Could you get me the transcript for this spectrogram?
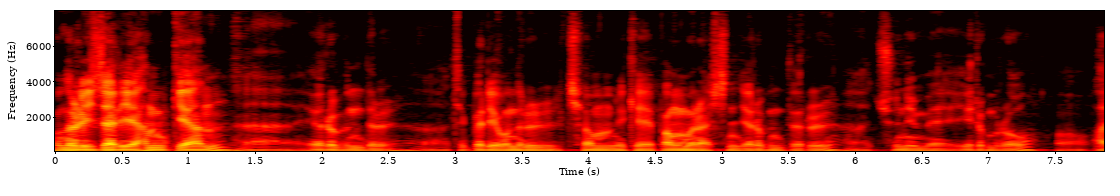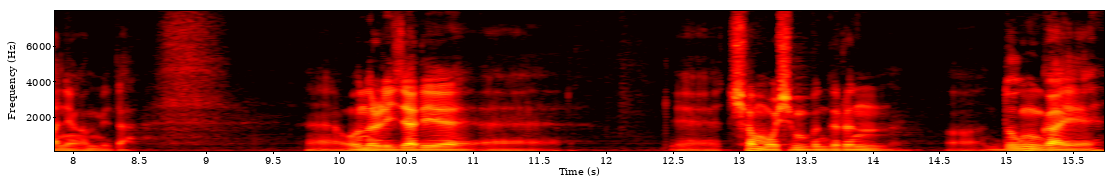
오늘 이 자리에 함께한 아, 여러분들, 아, 특별히 오늘 처음 이렇게 방문하신 여러분들을 아, 주님의 이름으로 어, 환영합니다. 오늘 이 자리에 예, 처음 오신 분들은 어, 누군가의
